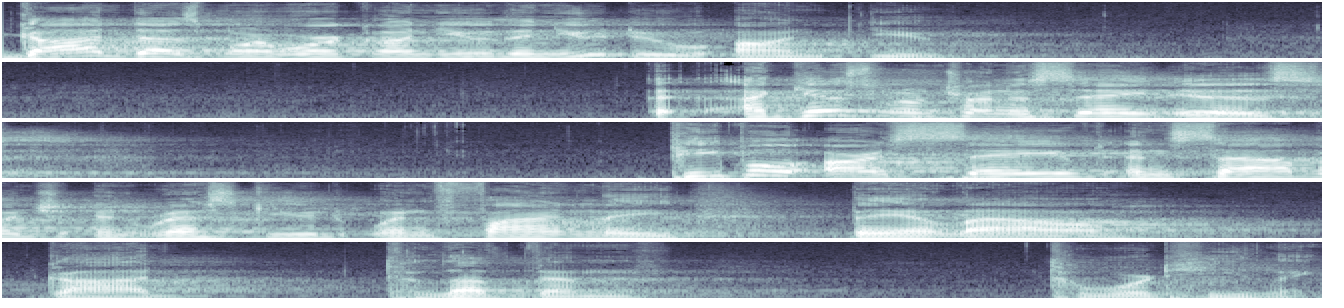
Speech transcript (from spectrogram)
God does more work on you than you do on you. I guess what I'm trying to say is People are saved and salvaged and rescued when finally they allow God to love them toward healing.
